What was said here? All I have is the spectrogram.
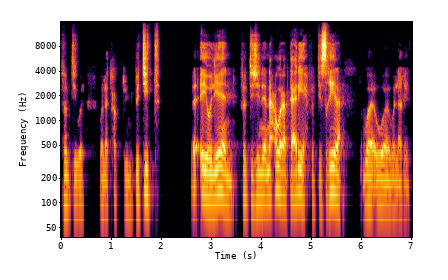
فهمتي؟ ولا تحط une petite إيوليان فهمتي نعوره بتاع ريح فهمتي صغيرة ولا غير.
